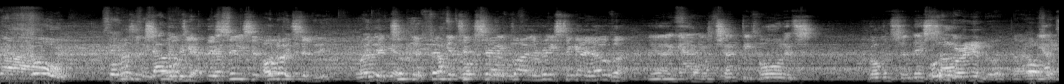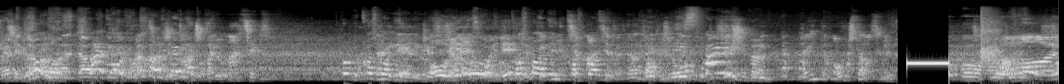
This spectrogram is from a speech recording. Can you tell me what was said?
touch oh, it. Hasn't scored yet this season, Robertson. Well, it took a fingertip save by Lloris to get it over. Yeah, again, we've said before, it's Robertson this Wasn't side. going in though. He had to take it No, over. that was That's like Matic. Probably crossbar in. Oh, yeah, it's going in. Crossbar in. It's Crossbar Matip, in. but not his own position, but he made the most out of it. Come on.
